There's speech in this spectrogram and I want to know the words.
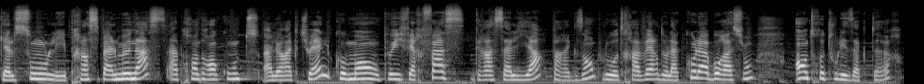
Quelles sont les principales menaces à prendre en compte à l'heure actuelle? Comment on peut y faire face grâce à l'IA, par exemple, ou au travers de la collaboration entre tous les acteurs?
